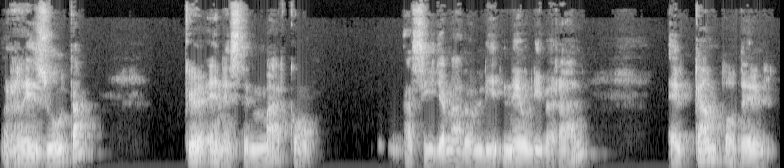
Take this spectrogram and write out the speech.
Resulta que en este marco así llamado neoliberal, el campo del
